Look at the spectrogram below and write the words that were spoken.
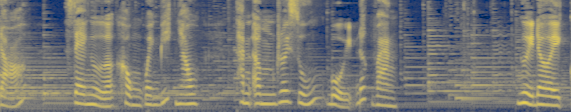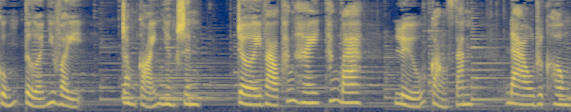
đỏ. Xe ngựa không quen biết nhau, thanh âm rơi xuống bụi đất vàng. Người đời cũng tựa như vậy, trong cõi nhân sinh trời vào tháng 2, tháng 3 liễu còn xanh đào rực hồng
